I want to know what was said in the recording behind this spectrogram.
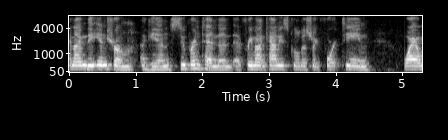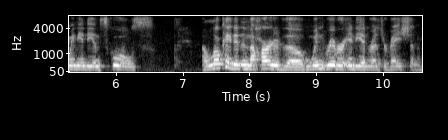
and I'm the interim, again, superintendent at Fremont County School District 14, Wyoming Indian Schools, uh, located in the heart of the Wind River Indian Reservation.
